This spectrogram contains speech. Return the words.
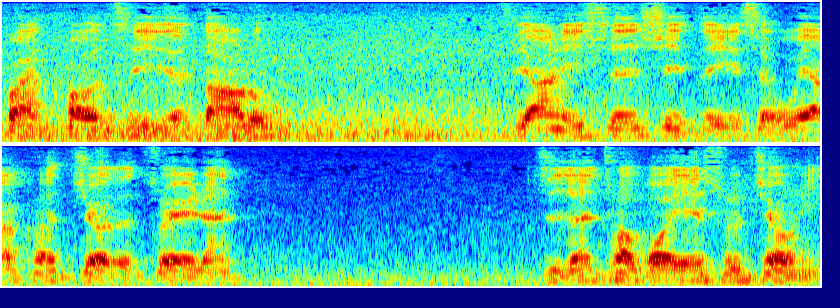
管控自己的道路。只要你深信自己是无药可救的罪人，只能透过耶稣救你，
